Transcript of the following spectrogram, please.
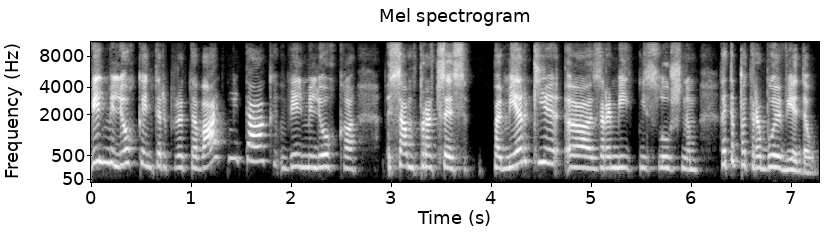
вельмі лёгка інтэрпрэтаваць не так вельмі лёгка сам працэс памеркі э, зрабіць неслушным гэта патрабуе ведаў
